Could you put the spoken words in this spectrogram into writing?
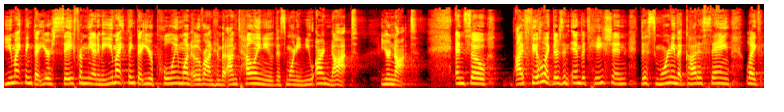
You might think that you're safe from the enemy. You might think that you're pulling one over on him, but I'm telling you this morning, you are not. You're not. And so I feel like there's an invitation this morning that God is saying, like,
